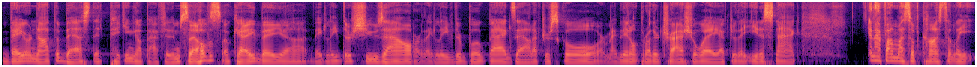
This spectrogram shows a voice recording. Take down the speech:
they are not the best at picking up after themselves. Okay, they uh, they leave their shoes out, or they leave their book bags out after school, or maybe they don't throw their trash away after they eat a snack. And I find myself constantly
